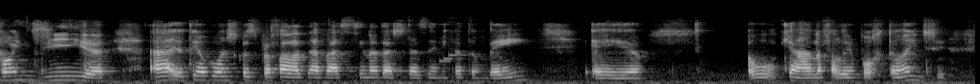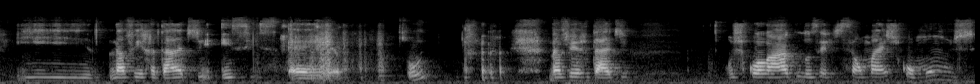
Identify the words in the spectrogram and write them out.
Bom dia. Ah, eu tenho algumas coisas para falar da vacina da AstraZeneca também. É, o que a Ana falou é importante e, na verdade, esses. é, na verdade, os coágulos eles são mais comuns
